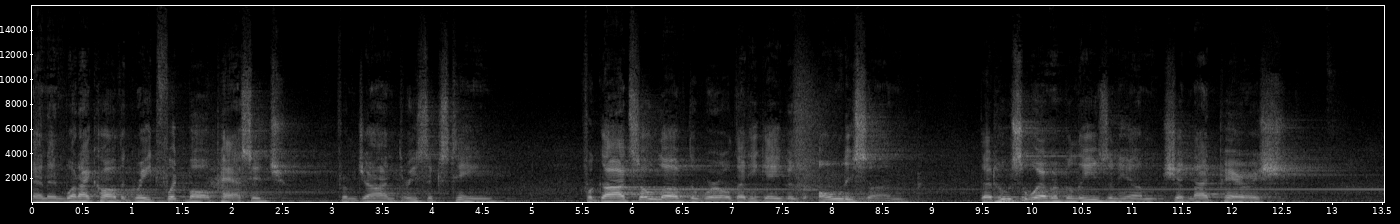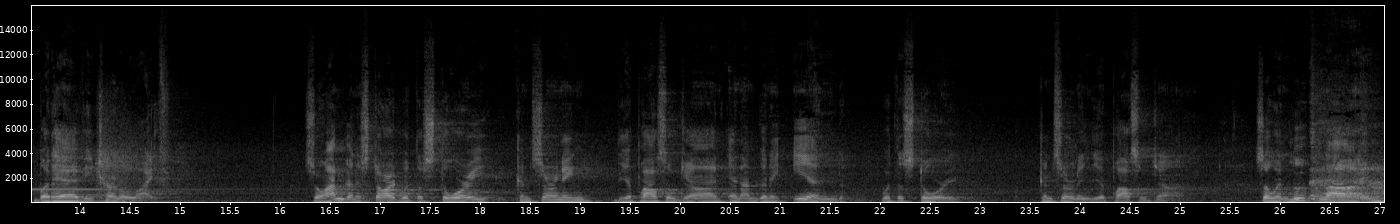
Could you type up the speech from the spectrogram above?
And in what I call the great football passage from John 3:16, for God so loved the world that he gave his only son that whosoever believes in him should not perish but have eternal life. So I'm going to start with the story concerning the Apostle John, and I'm going to end with the story concerning the Apostle John. So in Luke 9,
